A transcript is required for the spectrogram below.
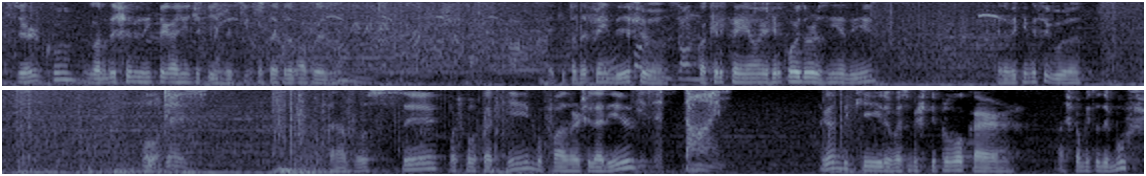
Cerco. Agora deixa eles virem pegar a gente aqui, ver se consegue fazer alguma coisa. E aqui pra defender, com aquele canhão e aquele corredorzinho ali. Quero ver quem me segura. Orders. Tá, você pode colocar aqui, bufar as artilharias. Trambiqueiro vai substituir provocar. Acho que aumenta o debuff.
